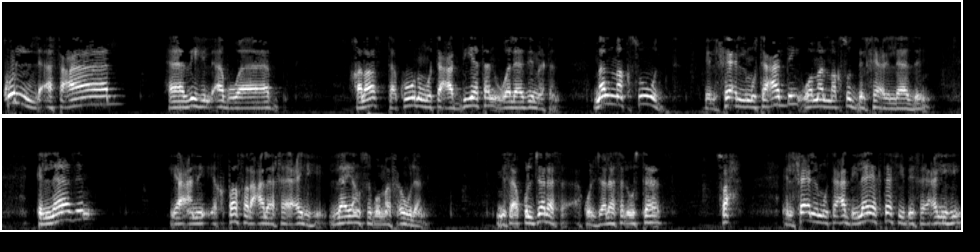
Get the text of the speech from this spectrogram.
كل أفعال هذه الأبواب خلاص تكون متعدية ولازمة. ما المقصود بالفعل المتعدي وما المقصود بالفعل اللازم؟ اللازم يعني اقتصر على فاعله لا ينصب مفعولا. مثل أقول جلس أقول جلس الأستاذ صح؟ الفعل المتعدي لا يكتفي بفاعله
